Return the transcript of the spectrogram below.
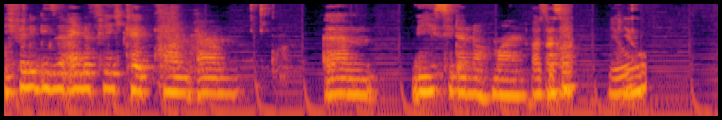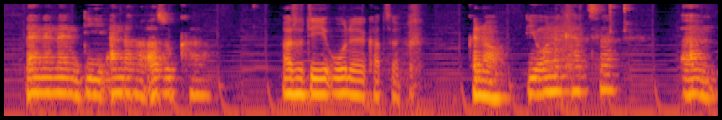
ich finde diese eine Fähigkeit von, ähm, ähm, wie hieß sie denn nochmal? Asuka? Jo. Jo? Nein, nein, nein, die andere Asuka. Also die ohne Katze. Genau, die ohne Katze. Ähm,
